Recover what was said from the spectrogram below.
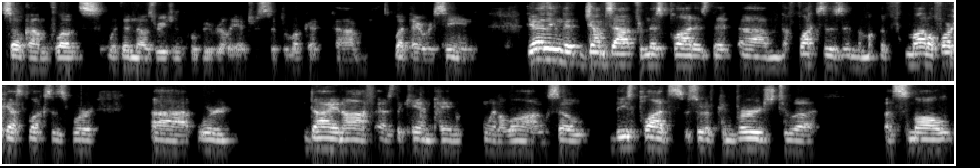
SOCCOM floats within those regions, we'll be really interested to look at um, what they were seeing. The other thing that jumps out from this plot is that um, the fluxes and the, the, model forecast fluxes were uh, were dying off as the campaign went along. So these plots sort of converge to a, a small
